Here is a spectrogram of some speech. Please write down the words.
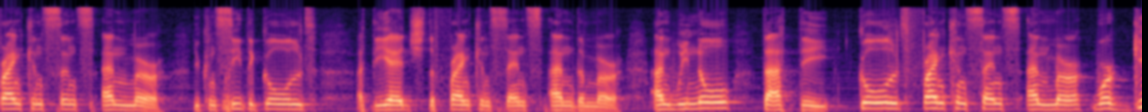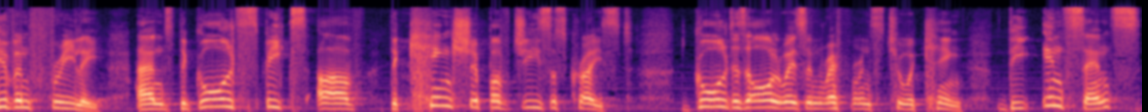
frankincense, and myrrh. You can see the gold at the edge, the frankincense, and the myrrh. And we know that the gold, frankincense, and myrrh were given freely. And the gold speaks of the kingship of Jesus Christ. Gold is always in reference to a king. The incense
